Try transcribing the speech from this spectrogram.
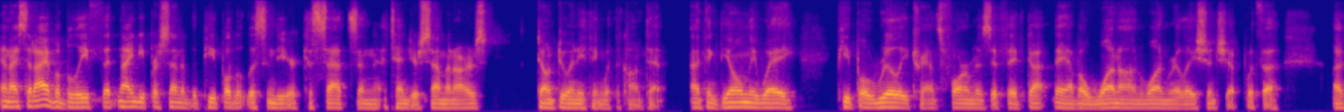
And I said, I have a belief that 90% of the people that listen to your cassettes and attend your seminars don't do anything with the content. I think the only way people really transform is if they've got they have a one-on-one relationship with a a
